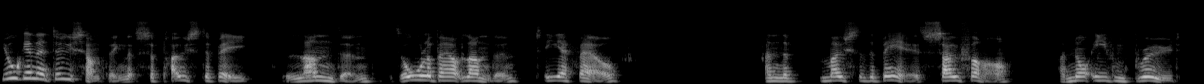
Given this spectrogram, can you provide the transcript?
you're going to do something that's supposed to be London, it's all about London, TFL, and the most of the beers so far are not even brewed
